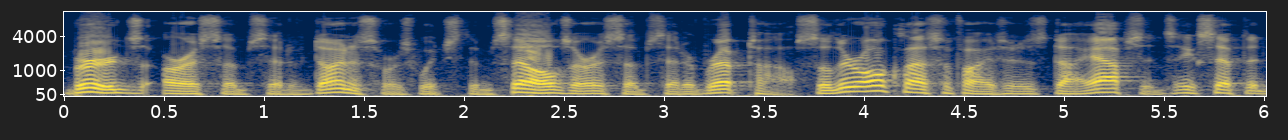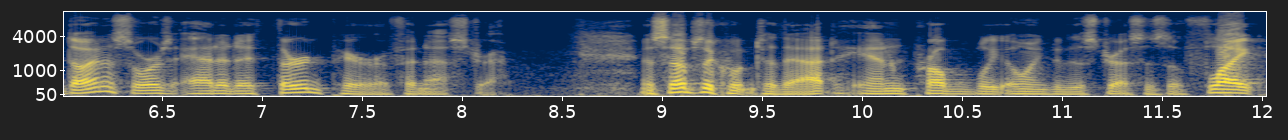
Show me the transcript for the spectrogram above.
Birds are a subset of dinosaurs, which themselves are a subset of reptiles. So they're all classified as diapsids, except that dinosaurs added a third pair of fenestra. And subsequent to that, and probably owing to the stresses of flight,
